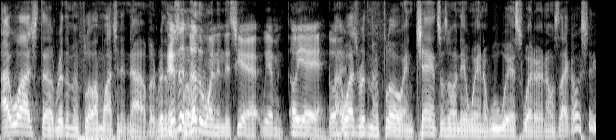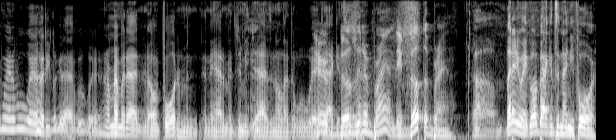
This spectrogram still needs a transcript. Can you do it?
I watched uh, Rhythm and Flow. I'm watching it now, but Rhythm There's and Flow. There's another one in this year. We haven't. Oh yeah, yeah. Go ahead. I watched Rhythm and Flow, and Chance was on there wearing a Wu Wear sweater, and I was like, "Oh shit, he wearing a Wu Wear hoodie. Look at that Wu Wear." I remember that on Fordham, and, and they had him at Jimmy Jazz and all that the Wu Wear They're jackets. and building a brand. They built a brand. Um, but anyway, going back into '94,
